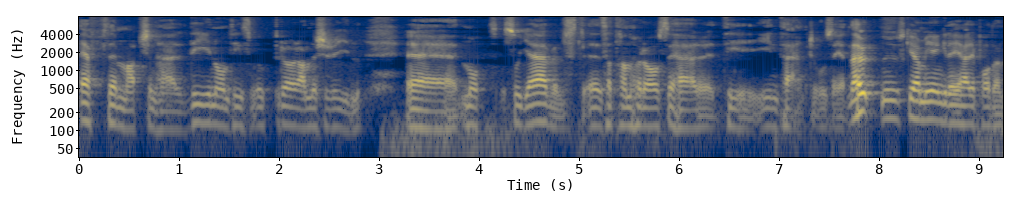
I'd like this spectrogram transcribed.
efter matchen här, det är någonting som upprör Anders Ryn. Eh, något så jävligt eh, så att han hör av sig här till, internt och säger nu, nu ska jag med en grej här i podden.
